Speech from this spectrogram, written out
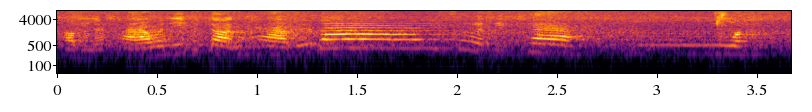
com นะคะ วันนี้ไปก่อนค่ะ บ๊ายบาย สวัสดีค่ะ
